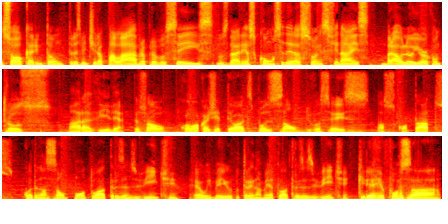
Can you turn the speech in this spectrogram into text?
Pessoal, quero então transmitir a palavra para vocês nos darem as considerações finais. Braulio, your controls. Maravilha. Pessoal, coloco a GTO à disposição de vocês, nossos contatos coordenação.a320 é o e-mail do treinamento A320. Queria reforçar,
